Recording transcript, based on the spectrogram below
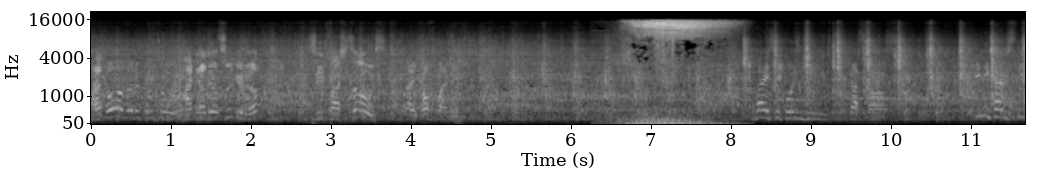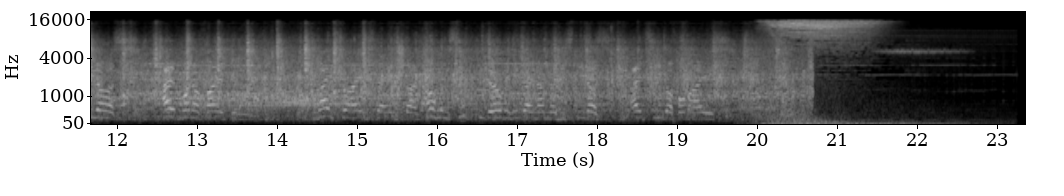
Ein Tor würde gut tun. Hat er dir zugehört? Sieht fast so aus. Na, ich hoffe mal nicht. Drei Sekunden, das war's. Bietigheim Steelers, Heilbronner Falken. 3 zu 1 der Endstand. Auch im siebten Derby hintereinander die Steelers als Sieger vom Eis.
